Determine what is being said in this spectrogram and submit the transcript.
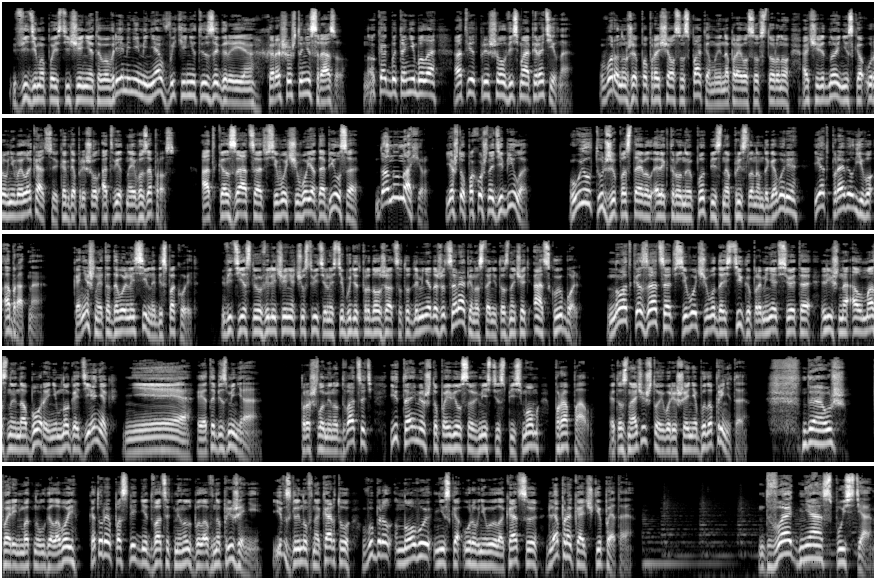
Видимо, по истечении этого времени меня выкинет из игры. Хорошо, что не сразу. Но как бы то ни было, ответ пришел весьма оперативно. Ворон уже попрощался с Паком и направился в сторону очередной низкоуровневой локации, когда пришел ответ на его запрос. «Отказаться от всего, чего я добился? Да ну нахер! Я что, похож на дебила?» Уилл тут же поставил электронную подпись на присланном договоре и отправил его обратно. Конечно, это довольно сильно беспокоит. Ведь если увеличение чувствительности будет продолжаться, то для меня даже царапина станет означать адскую боль. Но отказаться от всего, чего достиг, и променять все это лишь на алмазный набор и немного денег? не это без меня. Прошло минут двадцать, и таймер, что появился вместе с письмом, пропал. Это значит, что его решение было принято. Да уж. Парень мотнул головой, которая последние 20 минут была в напряжении, и, взглянув на карту, выбрал новую низкоуровневую локацию для прокачки Пэта. Два дня спустя.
